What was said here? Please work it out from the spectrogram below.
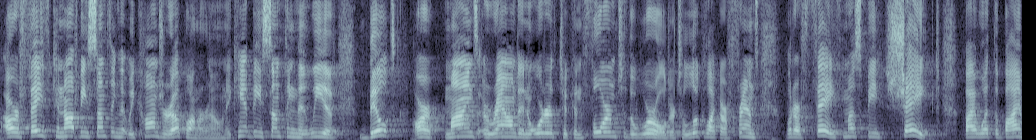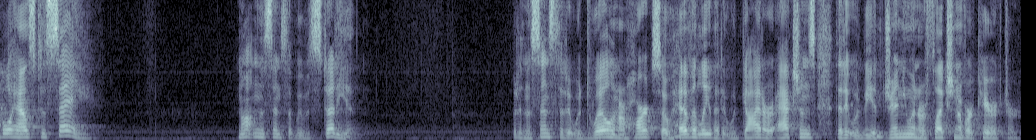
our faith cannot be something that we conjure up on our own. It can't be something that we have built our minds around in order to conform to the world or to look like our friends. But our faith must be shaped by what the Bible has to say. Not in the sense that we would study it, but in the sense that it would dwell in our hearts so heavily that it would guide our actions, that it would be a genuine reflection of our character.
